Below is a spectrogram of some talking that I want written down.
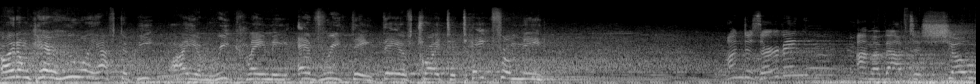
I don't care who I have to beat. I am reclaiming everything they have tried to take from me. Undeserving? I'm about to show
